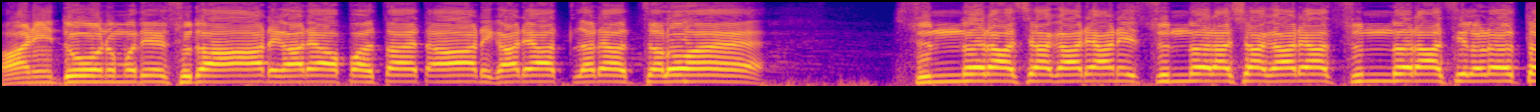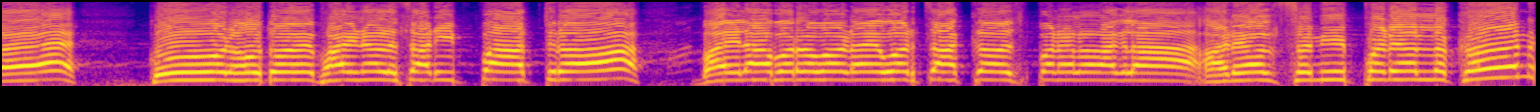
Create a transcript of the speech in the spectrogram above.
आणि दोन मध्ये सुद्धा आठ गाड्या पळतायत आठ गाड्यात लढत चालू आहे. सुंदर अशा गाड्या आणि सुंदर अशा गाड्या सुंदर अशी लढत आहे. कोण होतोय फायनलसाठी पात्र? बैला बरोबर ड्रायव्हरचा कस पणाला लागला? आड्याल सनी पड्याल लखन.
